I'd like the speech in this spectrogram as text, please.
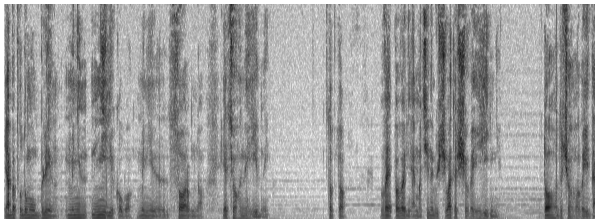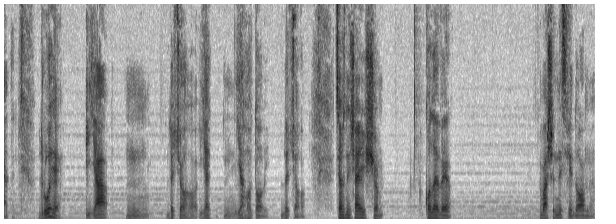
я би подумав, блін, мені ніяково, мені соромно, я цього не гідний. Тобто ви повинні емоційно відчувати, що ви гідні того, до чого ви йдете. Друге, я до цього, я, я готовий до цього. Це означає, що коли ви ваше несвідоме,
